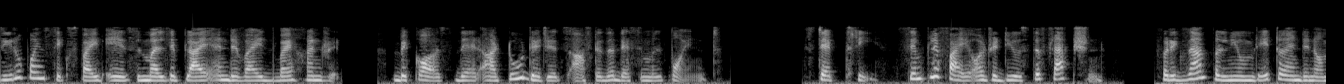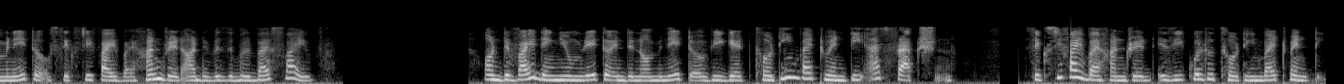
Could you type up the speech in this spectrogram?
0.65 is multiply and divide by 100 because there are two digits after the decimal point. Step 3. Simplify or reduce the fraction. For example, numerator and denominator of 65 by 100 are divisible by 5. On dividing numerator and denominator, we get 13 by 20 as fraction. 65 by 100 is equal to 13 by 20.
